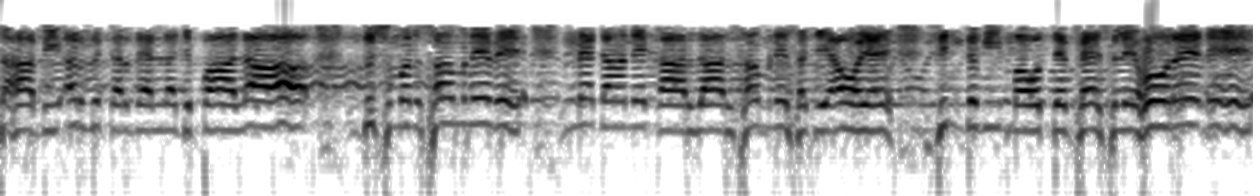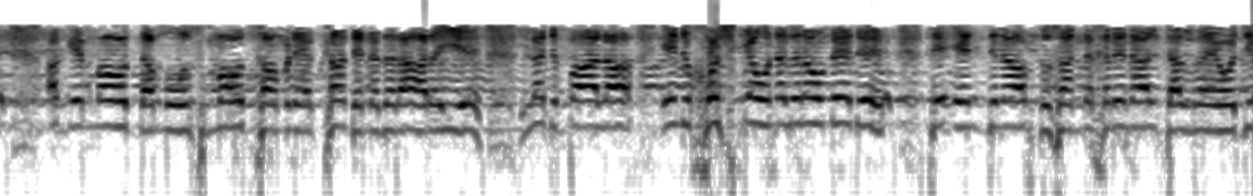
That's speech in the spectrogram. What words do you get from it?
صحابی عرض کردا ہے، لجپالا، دشمن سامنے وے، میدان کارزار سامنے سجیا ہویا ہے۔ زندگی موت دے فیصلے ہو رہے نے۔ اگے موت دا موس، موت سامنے اکھاں دے نظر آ رہی ہے۔ لجپالا، انج خوش کیوں نظر اوندے جے؟ تے ان جناب تساں نخرے نال چل رہے ہو جی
